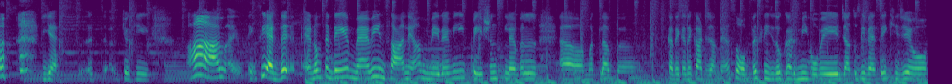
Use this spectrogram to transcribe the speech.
Yes. ਕਿਉਂਕਿ ਹਾਂ ਸੀ at the end of the day ਮੈਂ ਵੀ ਇਨਸਾਨ ਆ ਮੇਰੇ ਵੀ ਪੇਸ਼ੈਂਸ ਲੈਵਲ ਮਤਲਬ ਕਦੇ ਕਦੇ ਘਟ ਜਾਂਦੇ ਆ ਸੋ ਆਬਵੀਅਸਲੀ ਜਦੋਂ ਗਰਮੀ ਹੋਵੇ ਜਾਂ ਤੁਸੀਂ ਵੈਸੇ ਹੀ ਖਿਜੇ ਹੋ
